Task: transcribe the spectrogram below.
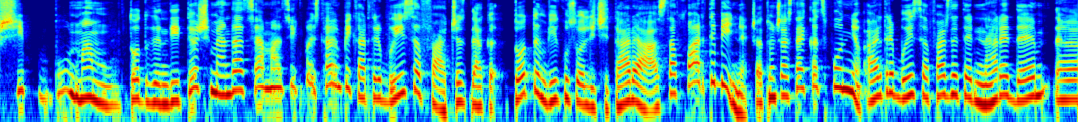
Și, bun, m-am tot gândit eu și mi-am dat seama, zic, păi stai un pic, ar trebui să faceți, dacă tot învii cu solicitarea asta, foarte bine. Și atunci asta e că spun eu, ar trebui să faci determinare de uh,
